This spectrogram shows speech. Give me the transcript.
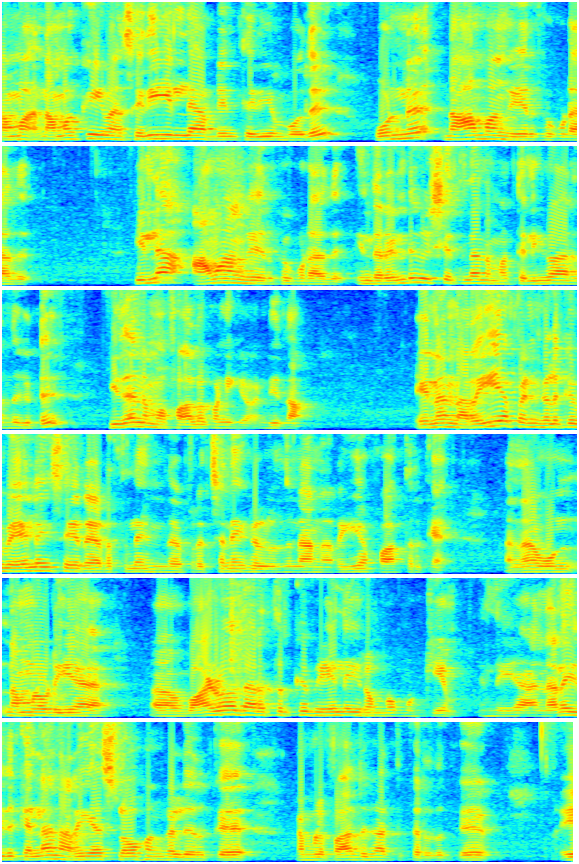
நம்ம நமக்கு இவன் சரியில்லை அப்படின்னு தெரியும் போது ஒன்று நாம் அங்கே இருக்கக்கூடாது. இல்லை அவன் அங்கே இருக்கக்கூடாது. இந்த ரெண்டு விஷயத்தில் நம்ம தெளிவாக இருந்துக்கிட்டு இதை நம்ம ஃபாலோ பண்ணிக்க வேண்டியதுதான். ஏன்னா நிறைய பெண்களுக்கு வேலை செய்கிற இடத்துல இந்த பிரச்சனைகள் வந்து நான் நிறைய பார்த்துருக்கேன். அதனால் ஒன் நம்மளுடைய வாழ்வாதாரத்திற்கு வேலை ரொம்ப முக்கியம் இல்லையா? அதனால் இதுக்கெல்லாம் நிறைய ஸ்லோகங்கள் இருக்குது நம்மளை பாதுகாத்துக்கிறதுக்கு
